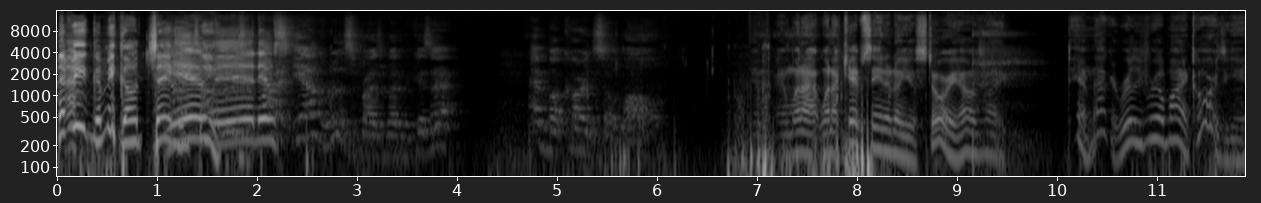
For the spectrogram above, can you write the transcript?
let me let me go check." yeah, man, it was. Yeah, I was really surprised about it because I, I haven't bought cards in so long. And, and when I when I kept seeing it on your story, I was like, damn, Naka really for real buying cards again.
